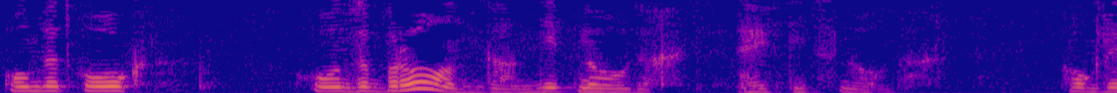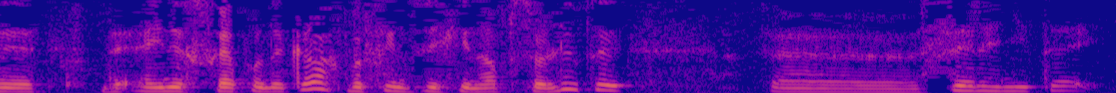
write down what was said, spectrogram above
Omdat ook onze bron dan niet nodig heeft niets nodig. Ook de, de enige scheppende kracht bevindt zich in absolute uh, sereniteit.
